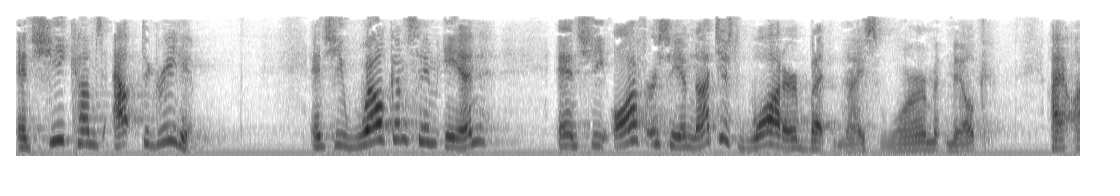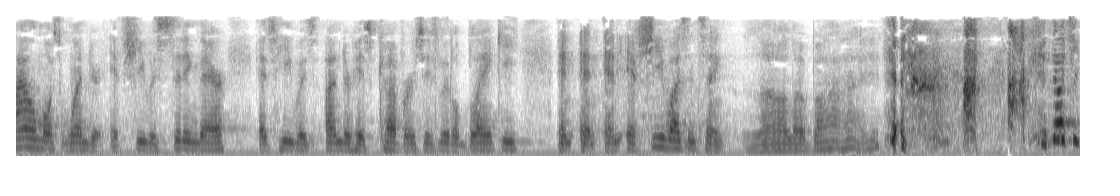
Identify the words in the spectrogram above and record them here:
and she comes out to greet him. And she welcomes him in, And she offers him not just water, but nice warm milk. I, I almost wonder if she was sitting there as he was under his covers, his little blankie, and, and, and if she wasn't saying, lullaby. don't you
